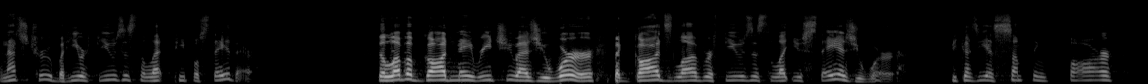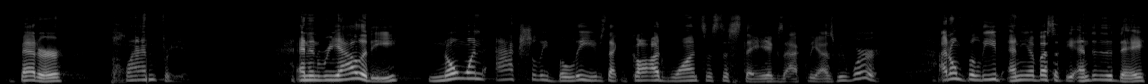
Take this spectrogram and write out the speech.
And that's true, but He refuses to let people stay there. The love of God may reach you as you were, but God's love refuses to let you stay as you were because He has something far better planned for you. And in reality, no one actually believes that God wants us to stay exactly as we were. I don't believe any of us at the end of the day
